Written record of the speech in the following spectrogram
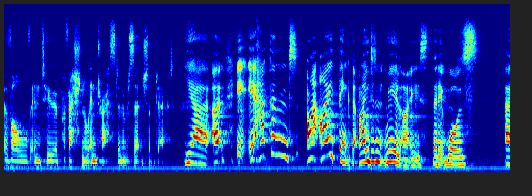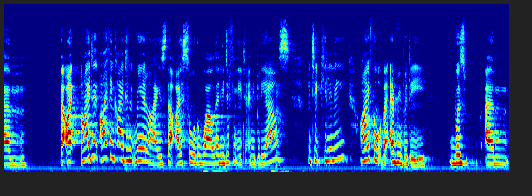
evolve into a professional interest and a research subject? Yeah, uh, it, it happened. I, I think that I didn't realise that it was um, that I, I, did, I think I didn't realize that I saw the world any differently to anybody else, particularly. I thought that everybody was um,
